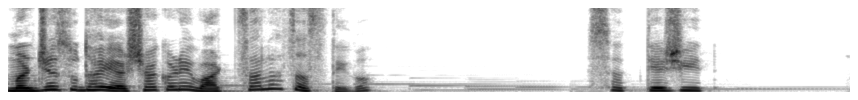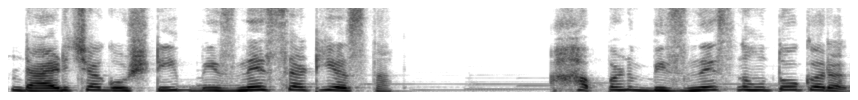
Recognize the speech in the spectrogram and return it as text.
म्हणजे सुद्धा यशाकडे वाटचालच असते ग. सत्यजित डॅडच्या गोष्टी बिझनेससाठी असतात. आपण बिझनेस नव्हतो करत.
